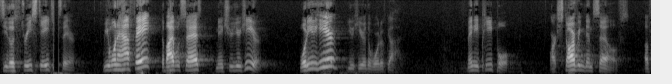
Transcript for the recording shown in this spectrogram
See those three stages there. We want to have faith, the Bible says, make sure you're here. What do you hear? You hear the Word of God. Many people are starving themselves of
